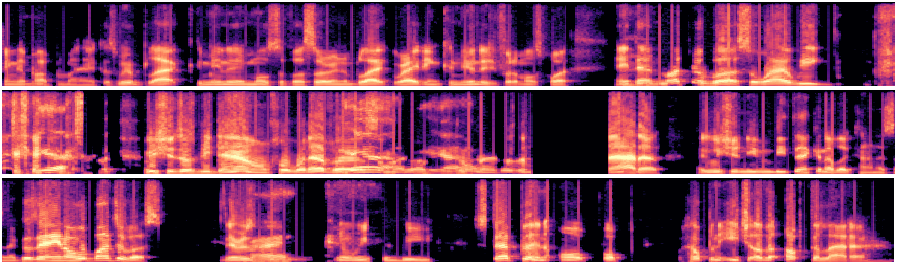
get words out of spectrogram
thing that mm-hmm. popped in my head because we're black community. Most of us are in the black writing community for the most part. Ain't that mm-hmm. much of us? So why are we? Yeah, we should just be down for whatever yeah, somebody else yeah. is doing. It doesn't matter. Like we shouldn't even be thinking of that kind of thing because there ain't a whole bunch of us. There's, right. you know, we should be stepping up, or helping each other up the ladder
